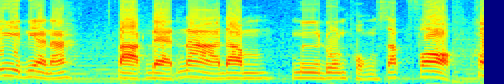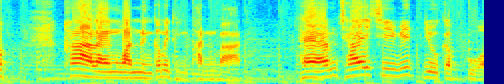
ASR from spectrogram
รีดเนี่ยนะ ตากแดดหน้าดำมือโดนผงซักฟอก ค่าแรงวันหนึ่งก็ไม่ถึงพันบาท แถมใช้ชีวิตอยู่กับผัว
